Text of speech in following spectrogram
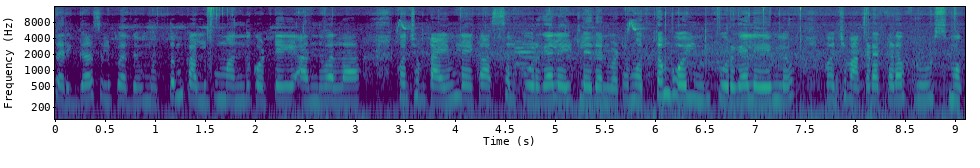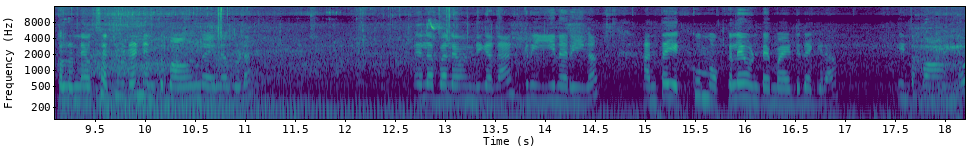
సరిగ్గా అసలు పెద్ద మొత్తం కలుపు మందు కొట్టే అందువల్ల కొంచెం టైం లేక అస్సలు కూరగాయలు వేయట్లేదు అనమాట మొత్తం పోయింది కూరగాయలు ఏం లేవు. కొంచెం అక్కడక్కడ ఫ్రూట్స్ మొక్కలు ఉన్నాయి. ఒకసారి చూడండి ఎంత బాగుంది అయినా కూడా. ఎలా భలే ఉంది కదా గ్రీనరీగా. అంతా ఎక్కువ మొక్కలే ఉంటాయి మా ఇంటి దగ్గర. ఇంత బాగుందో.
